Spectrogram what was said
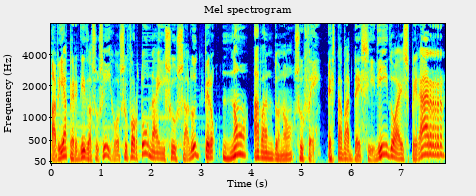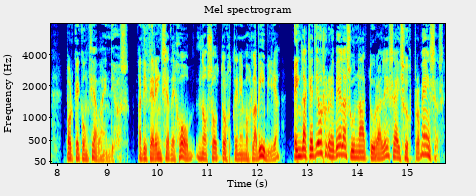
Había perdido a sus hijos, su fortuna y su salud, pero no abandonó su fe. Estaba decidido a esperar porque confiaba en Dios. A diferencia de Job, nosotros tenemos la Biblia, en la que Dios revela su naturaleza y sus promesas.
